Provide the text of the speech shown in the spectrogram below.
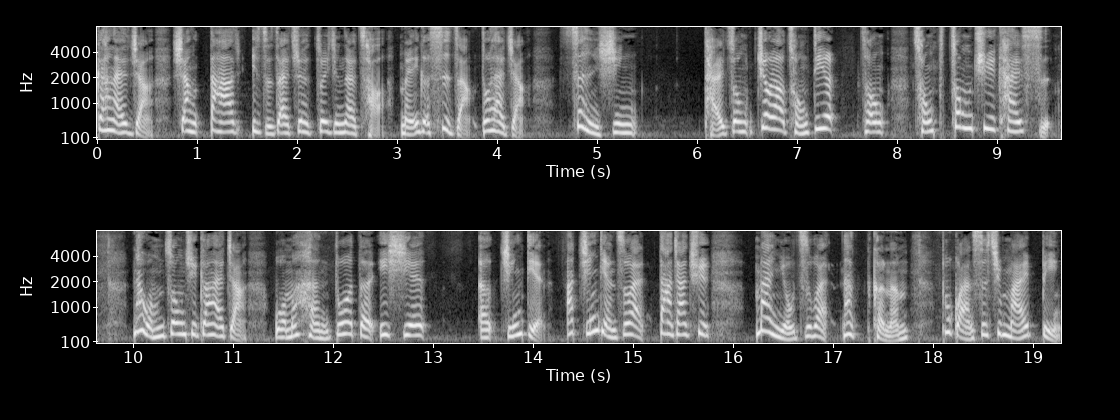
刚才讲，像大家一直在最最近在吵，每一个市长都在讲振兴台中，就要从第二从从中区开始。那我们中区刚才讲，我们很多的一些。呃，景点啊，景点之外，大家去漫游之外，那可能不管是去买饼，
